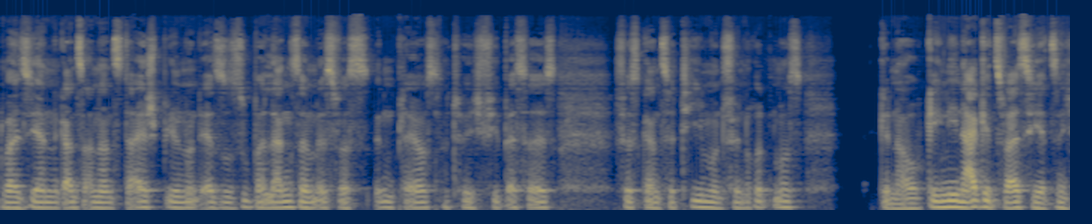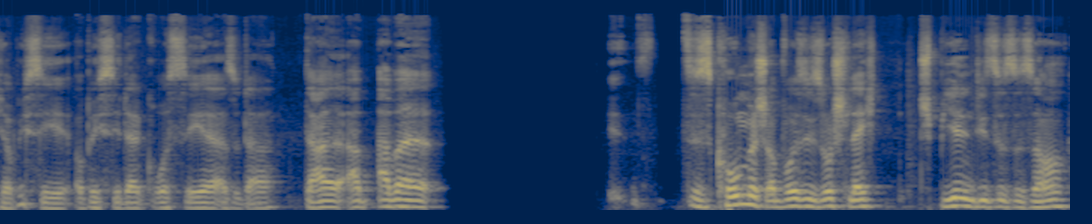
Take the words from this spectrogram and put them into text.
weil sie einen ganz anderen Style spielen und er so super langsam ist, was in Playoffs natürlich viel besser ist fürs ganze Team und für den Rhythmus. Genau, gegen die Nuggets weiß ich jetzt nicht, ob ich sie, ob ich sie da groß sehe. Also da, da, aber es ist komisch, obwohl sie so schlecht spielen diese Saison.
